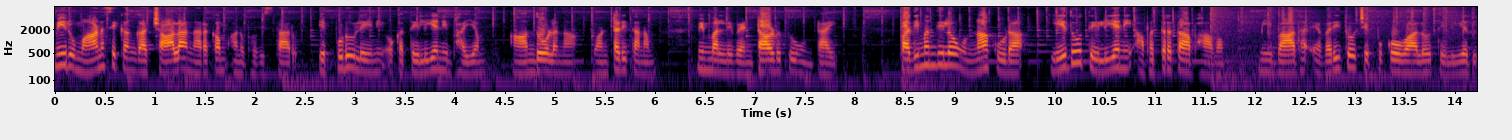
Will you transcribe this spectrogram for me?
మీరు మానసికంగా చాలా నరకం అనుభవిస్తారు. ఎప్పుడూ లేని ఒక తెలియని భయం ఆందోళన ఒంటరితనం మిమ్మల్ని వెంటాడుతూ ఉంటాయి. పది మందిలో ఉన్నా కూడా ఏదో తెలియని అభద్రతాభావం మీ బాధ ఎవరితో చెప్పుకోవాలో తెలియదు.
